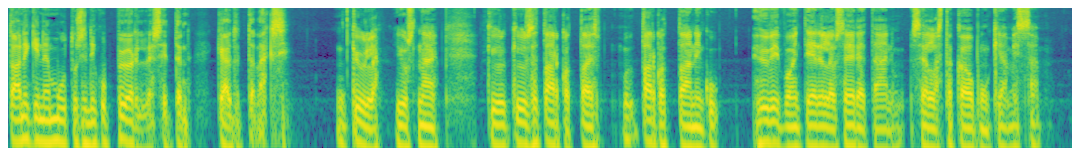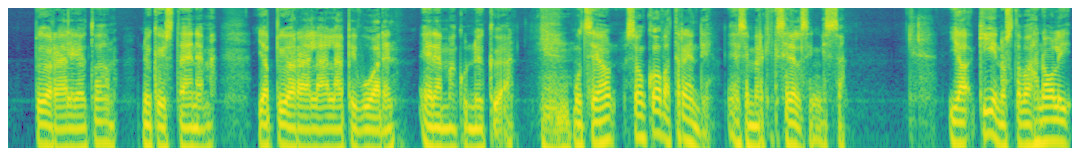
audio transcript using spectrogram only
tai ainakin ne muuttuisi niin kuin pyörille sitten käytettäväksi. Kyllä, just näin. Kyllä, kyllä se tarkoittaa, tarkoittaa niin kuin hyvinvointi edellä, jos edetään niin sellaista kaupunkia, missä pyöräilijöitä on nykyistä enemmän ja pyöräillään läpi vuoden enemmän kuin nykyään. Mm. Mutta se on, se on kova trendi esimerkiksi Helsingissä. Ja kiinnostavahan oli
